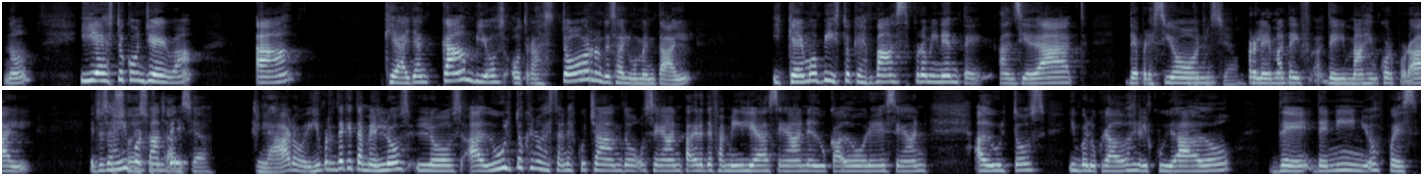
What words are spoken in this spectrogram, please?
¿no? Y esto conlleva a que hayan cambios o trastornos de salud mental y que hemos visto que es más prominente ansiedad, depresión, Depresión. problemas de, imagen corporal. Entonces es Uso de importante, claro, es importante que también los, los adultos que nos están escuchando, sean padres de familia, sean educadores, sean adultos involucrados en el cuidado de, de niños, pues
